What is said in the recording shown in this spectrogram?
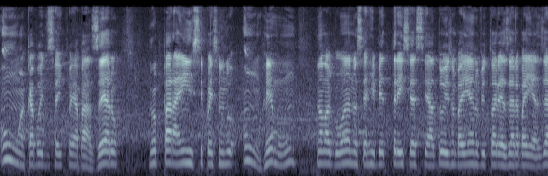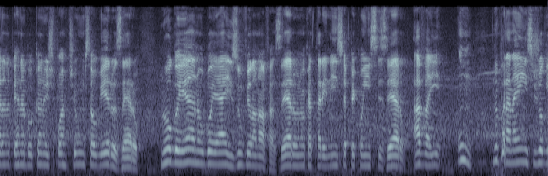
1, acabou de sair Cuiabá 0. No Paraense, Paysandu 1, Remo 1. No Alagoano, CRB 3, CSA 2. No Baiano, Vitória 0, Bahia 0. No Pernambucano, Esporte 1, Salgueiro 0. No Goiano, Goiás 1, Vila Nova 0. No Catarinense, Apecoense 0, Havaí 1. No Paranaense, jogo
